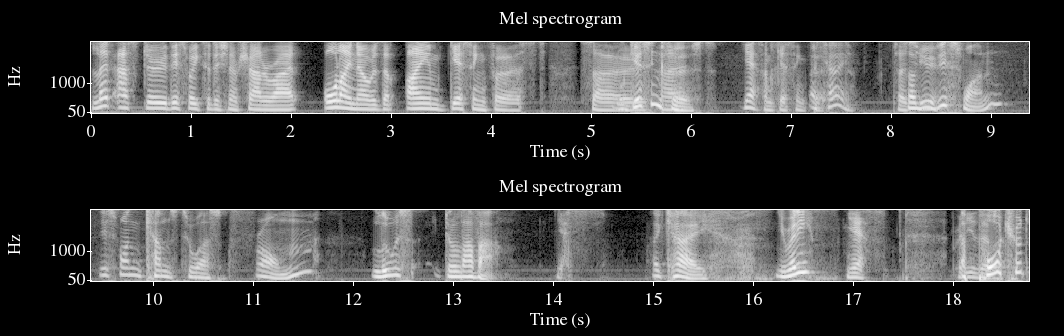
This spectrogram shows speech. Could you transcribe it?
Let us do this week's edition of Shadow Riot. All I know is that I am guessing first. So We're guessing uh, first. Yes, I'm guessing first. Okay. So, So this one, this one comes to us from Lewis Glover. yes. Okay, you ready? Yes. Ready a as ever. portrait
